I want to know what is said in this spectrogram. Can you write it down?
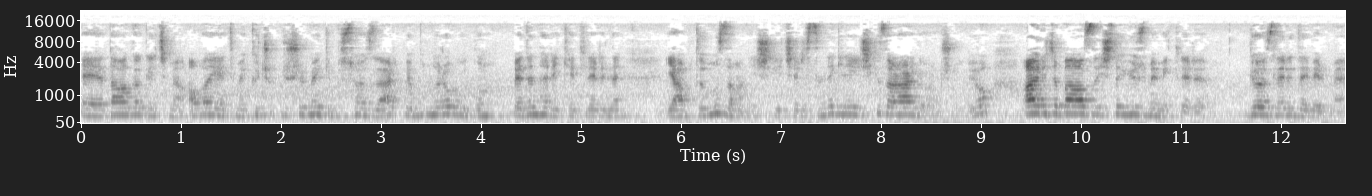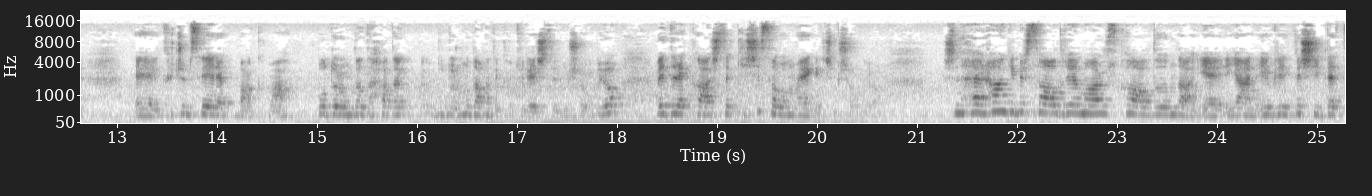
e, dalga geçme, alay etme, küçük düşürme gibi sözler ve bunlara uygun beden hareketlerini yaptığımız zaman ilişki içerisinde yine ilişki zarar görmüş oluyor. Ayrıca bazı işte yüz mimikleri, gözleri devirme, e, küçümseyerek bakma bu durumda daha da bu durumu daha da kötüleştirmiş oluyor ve direkt karşıdaki kişi savunmaya geçmiş oluyor. Şimdi herhangi bir saldırıya maruz kaldığında e, yani evlilikte şiddet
